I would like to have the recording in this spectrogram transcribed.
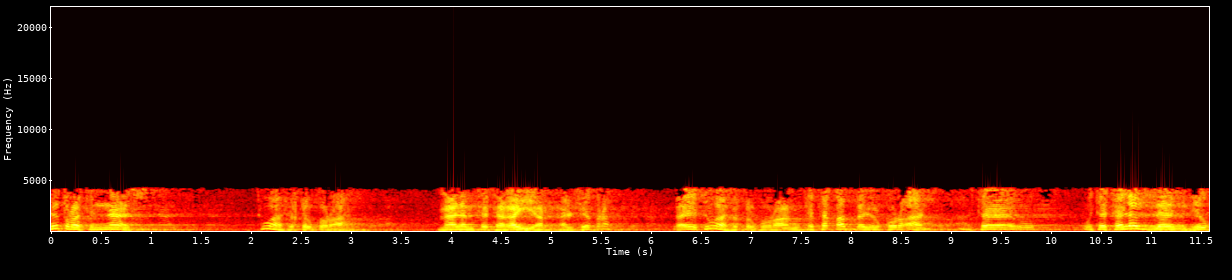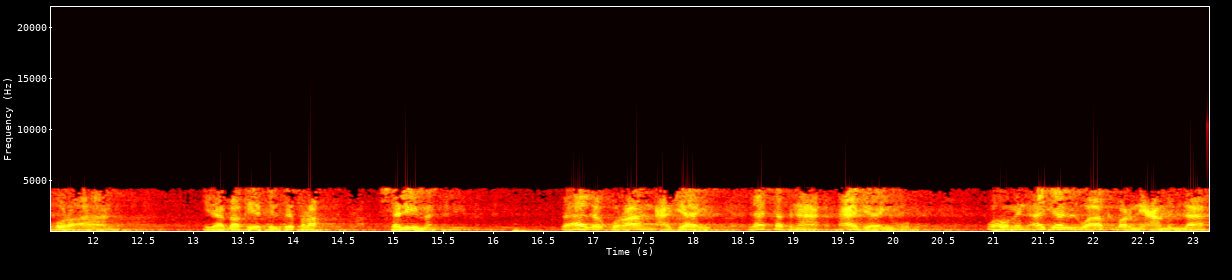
فطرة الناس توافق القرآن. ما لم تتغير الفطرة فهي توافق القرآن وتتقبل القرآن وتتلذذ بالقرآن. إذا بقيت الفطرة سليمة. فهذا القرآن عجائب لا تفنى عجائبه وهو من أجل وأكبر نعم الله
